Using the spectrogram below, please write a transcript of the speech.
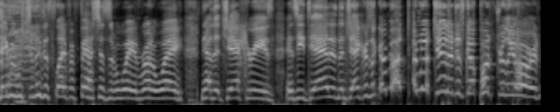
maybe we should leave this life of fascism away and run away now that Jackery is is he dead? And then Jackery's like, I'm not I'm not dead, I just got punched really hard.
